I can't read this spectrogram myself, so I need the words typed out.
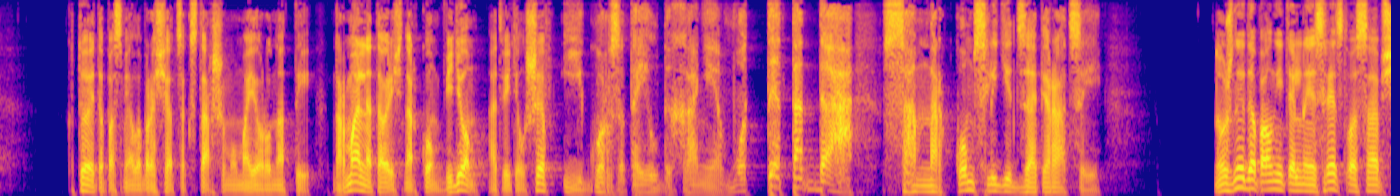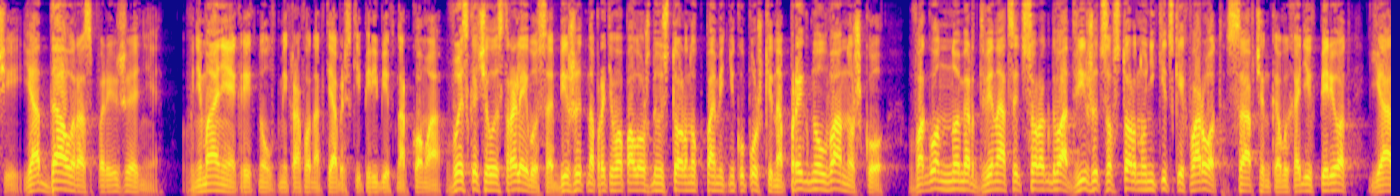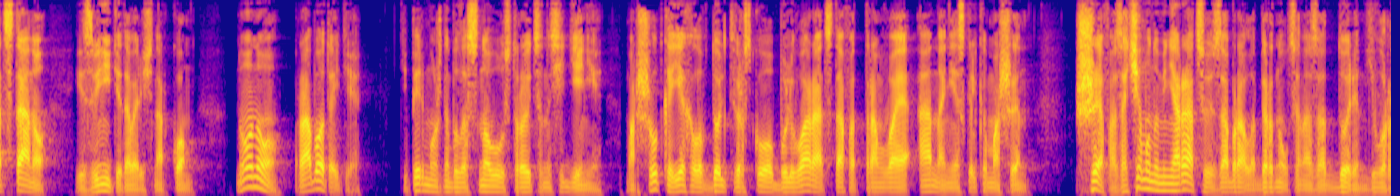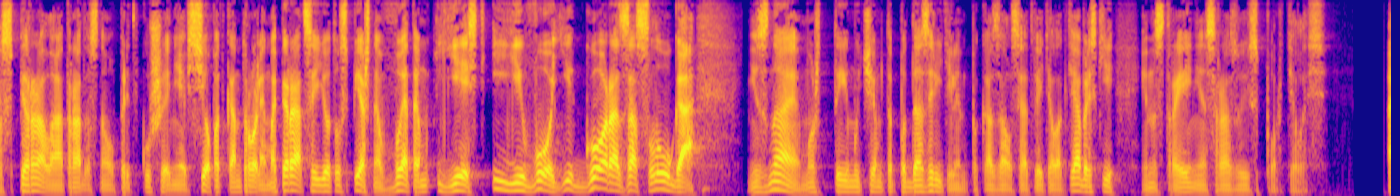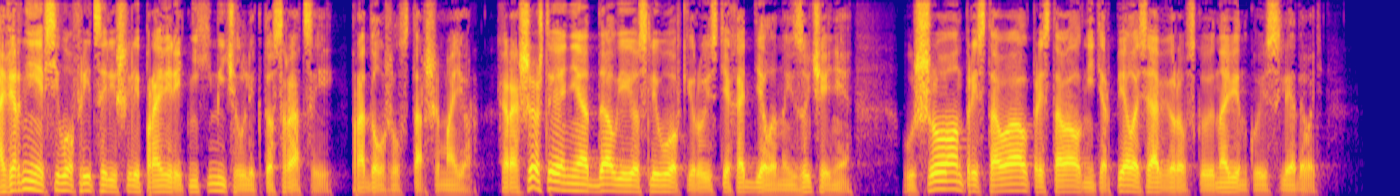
Кто это посмел обращаться к старшему майору на «ты»? «Нормально, товарищ нарком, ведем», — ответил шеф, и Егор затаил дыхание. «Вот это да! Сам нарком следит за операцией». «Нужны дополнительные средства, сообщи. Я дал распоряжение». «Внимание!» — крикнул в микрофон Октябрьский, перебив наркома. «Выскочил из троллейбуса, бежит на противоположную сторону к памятнику Пушкина, прыгнул в ваннушку. Вагон номер 1242 движется в сторону Никитских ворот. Савченко, выходи вперед, я отстану». «Извините, товарищ нарком». «Ну-ну, работайте». Теперь можно было снова устроиться на сиденье. Маршрутка ехала вдоль Тверского бульвара, отстав от трамвая А на несколько машин. «Шеф, а зачем он у меня рацию забрал?» — обернулся назад Дорин. Его распирало от радостного предвкушения. «Все под контролем. Операция идет успешно. В этом есть и его, Егора, заслуга!» «Не знаю, может, ты ему чем-то подозрителен показался», — ответил Октябрьский, и настроение сразу испортилось. «А вернее всего, фрицы решили проверить, не химичил ли кто с рацией», — продолжил старший майор. «Хорошо, что я не отдал ее Сливовкеру из тех отдела на изучение. Уж он приставал, приставал, не терпелось Абверовскую новинку исследовать».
